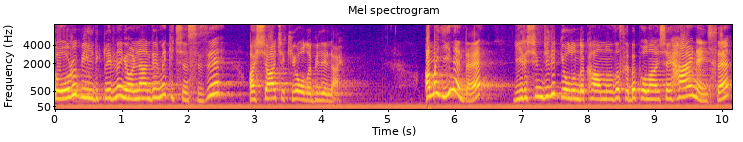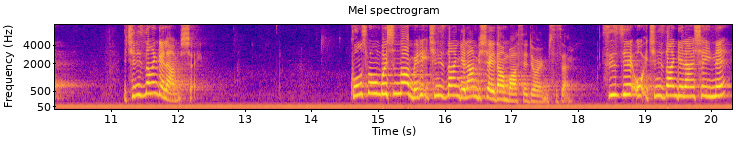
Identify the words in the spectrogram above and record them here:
doğru bildiklerine yönlendirmek için sizi aşağı çekiyor olabilirler. Ama yine de girişimcilik yolunda kalmanıza sebep olan şey her neyse içinizden gelen bir şey. Konuşmamın başından beri içinizden gelen bir şeyden bahsediyorum size. Sizce o içinizden gelen şey ne?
